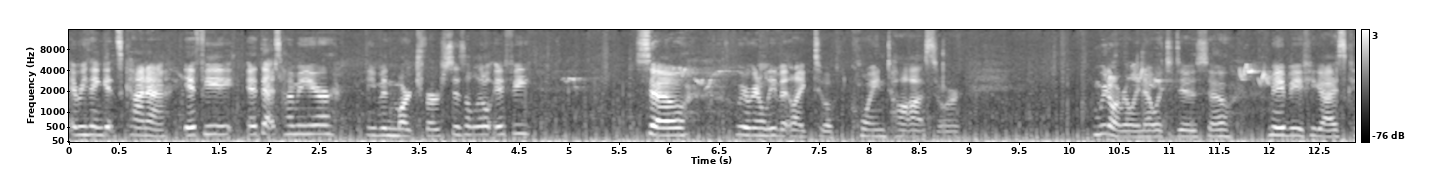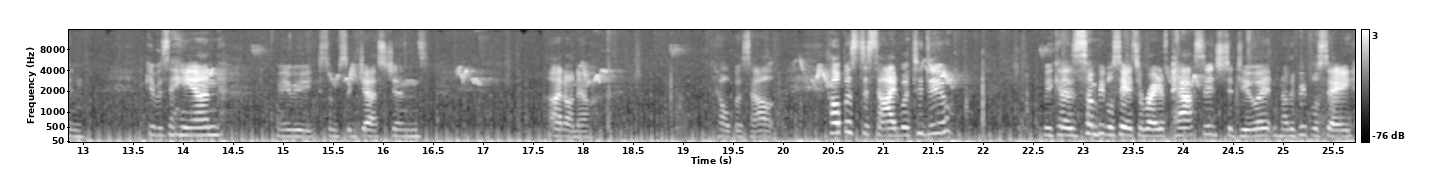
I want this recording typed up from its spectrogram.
Everything gets kind of iffy at that time of year. Even March 1st is a little iffy. So we were going to leave it like to a coin toss or we don't really know what to do. So maybe if you guys can give us a hand, maybe some suggestions. I don't know. Help us out. Help us decide what to do. Because some people say it's a rite of passage to do it, and other people say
